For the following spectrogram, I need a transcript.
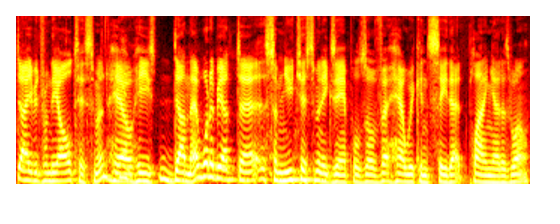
David from the Old Testament, how Yeah. he's done that. What about uh, some New Testament examples of uh, how we can see that playing out as well?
